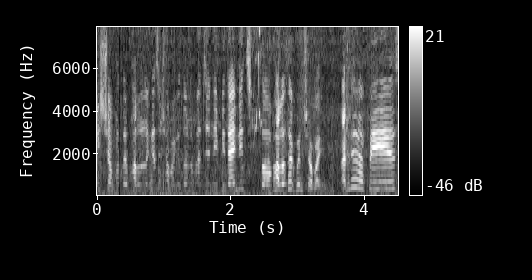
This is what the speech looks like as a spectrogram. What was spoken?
নিশ্চয় আপনাদের ভালো লেগেছে। সবাইকে ধন্যবাদ জানিয়ে বিদায় নিচ্ছি। তো ভালো থাকবেন সবাই। আল্লাহ হাফিজ।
